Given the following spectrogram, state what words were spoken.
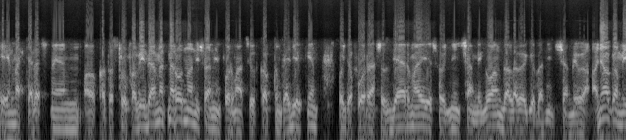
Én megkeresném a katasztrófavédelmet, mert onnan is olyan információt kaptunk egyébként, hogy a forrás az gyermely, és hogy nincs semmi gond, a levegőben nincs semmi olyan anyag, ami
